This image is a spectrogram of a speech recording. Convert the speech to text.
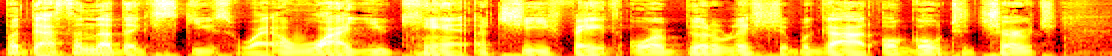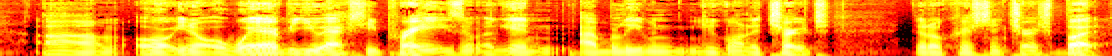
but that's another excuse, right? Of why you can't achieve faith or build a relationship with God or go to church, um, or, you know, wherever you actually praise. And Again, I believe in you going to church, good old Christian church, but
